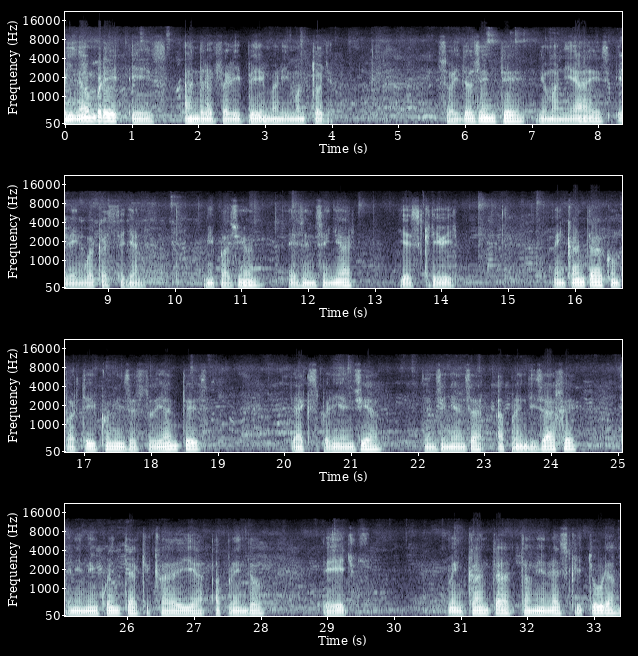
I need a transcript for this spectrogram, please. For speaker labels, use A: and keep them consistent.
A: Mi nombre es Andrés Felipe Marín Montoya. Soy docente de Humanidades y Lengua Castellana. Mi pasión es enseñar y escribir. Me encanta compartir con mis estudiantes la experiencia de enseñanza-aprendizaje, teniendo en cuenta que cada día aprendo de ellos. Me encanta también la escritura,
